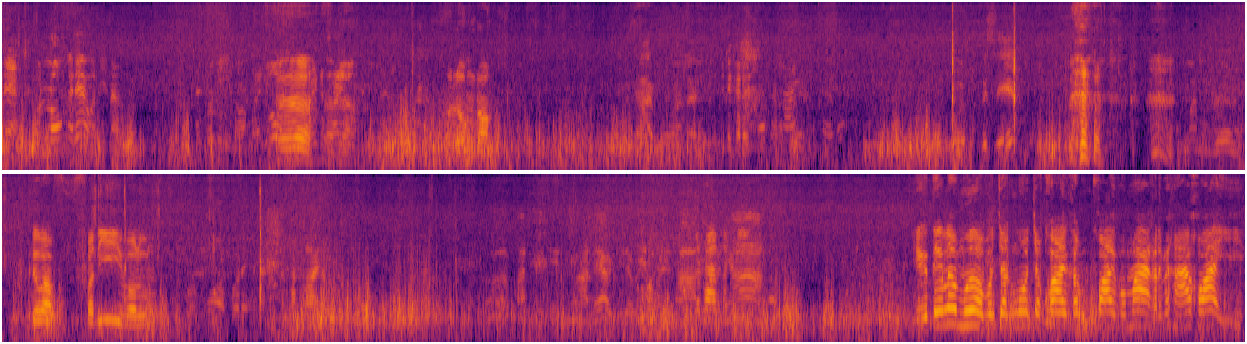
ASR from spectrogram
เนี่ยมันลงไอ้ได้วันนี้นะไอ้ตัวนี้เนาะเออเออบ่ลงดอก นี่กระเด็น คือว่าพอดีบ่ลุงมั่วบ่ได้อันนั้นมันลายแล้วกระด้างมันนี่เอกเต็งแล้วเมื่อบ่จักงูจักควายคำควายบ่มากก็ได้ไปหาควายอีก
